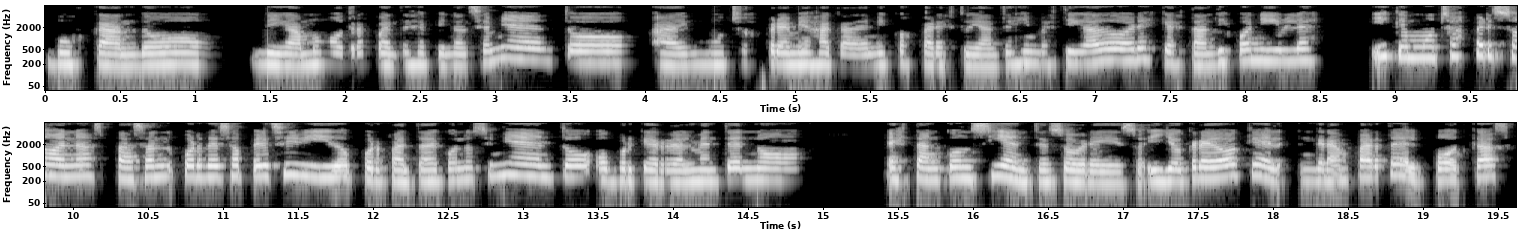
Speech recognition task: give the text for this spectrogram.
buscando, digamos, otras fuentes de financiamiento. Hay muchos premios académicos para estudiantes e investigadores que están disponibles y que muchas personas pasan por desapercibido por falta de conocimiento o porque realmente no están conscientes sobre eso. Y yo creo que gran parte del podcast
